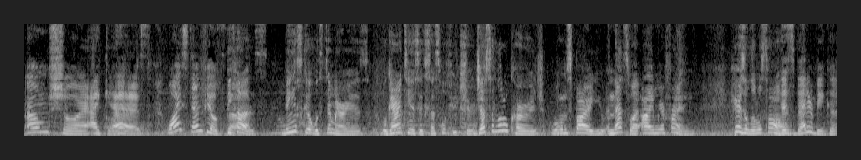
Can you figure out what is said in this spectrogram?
Um, sure, I guess. Why STEM fields? though? Because being skilled with STEM areas will guarantee a successful future. Just a little courage will inspire you, and that's why I am your friend. Here's a little song. this better be good.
